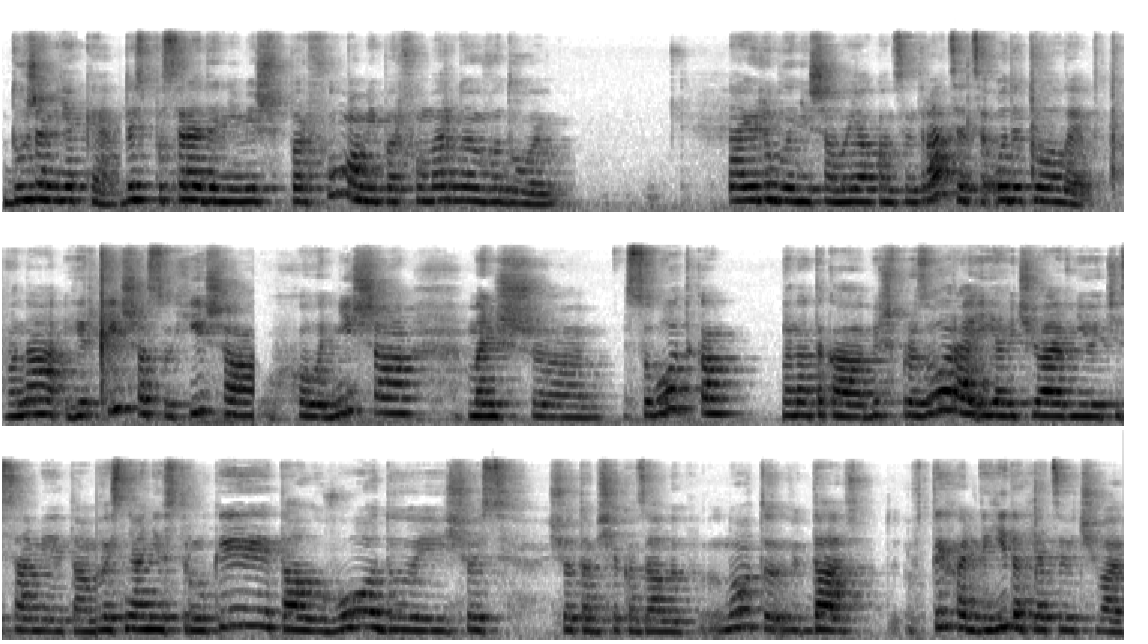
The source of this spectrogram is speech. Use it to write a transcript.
Дуже м'яке, десь посередині між парфумом і парфумерною водою. Найулюбленіша моя концентрація це оде туалет. Вона гіркіша, сухіша, холодніша, менш е, солодка. Вона така більш прозора, і я відчуваю в ній ті самі там весняні струмки, талу воду і щось, що там ще казали. Ну, то, да, в тих альдегідах я це відчуваю.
